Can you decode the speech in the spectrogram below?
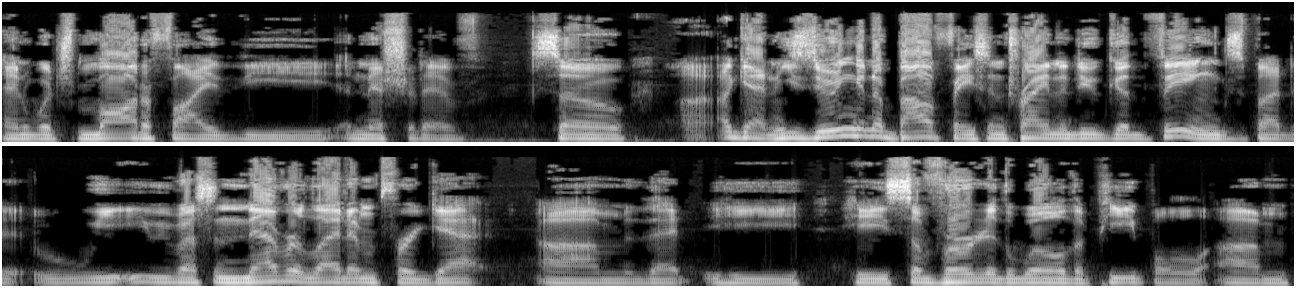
and which modified the initiative. So uh, again he's doing an about face and trying to do good things but we, we must never let him forget um, that he he subverted the will of the people. Um,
